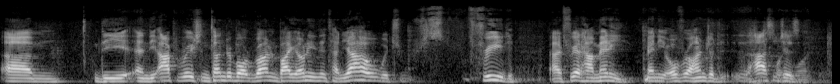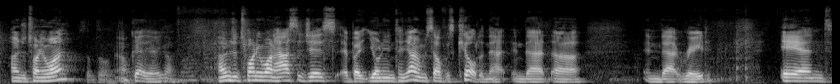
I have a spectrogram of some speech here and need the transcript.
Um, the and the Operation Thunderbolt run by Yoni Netanyahu, which freed I forget how many, many over hundred hostages. 121. Something like Okay, there you go. 121 hostages, but Yoni Netanyahu himself was killed in that in that uh, in that raid, and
